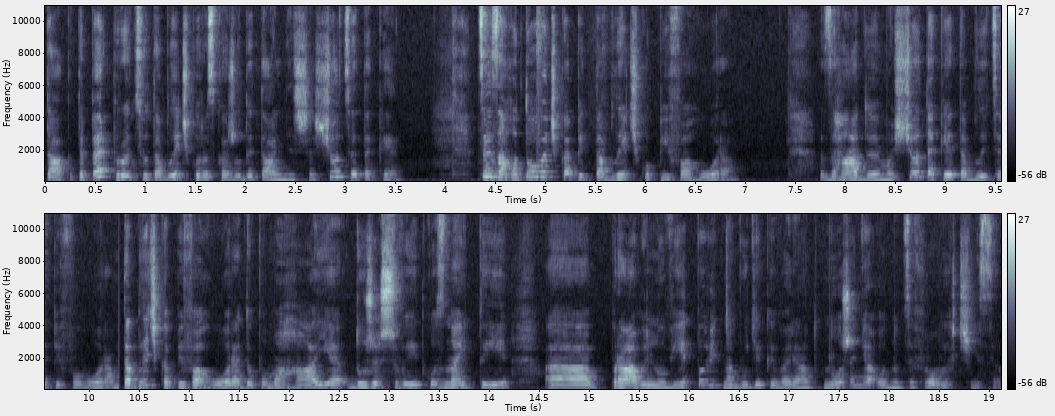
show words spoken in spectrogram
Так, тепер про цю табличку розкажу детальніше. Що це таке? Це заготовочка під табличку Піфагора. Згадуємо, що таке таблиця Піфагора. Табличка Піфагора допомагає дуже швидко знайти е, правильну відповідь на будь-який варіант множення одноцифрових чисел.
